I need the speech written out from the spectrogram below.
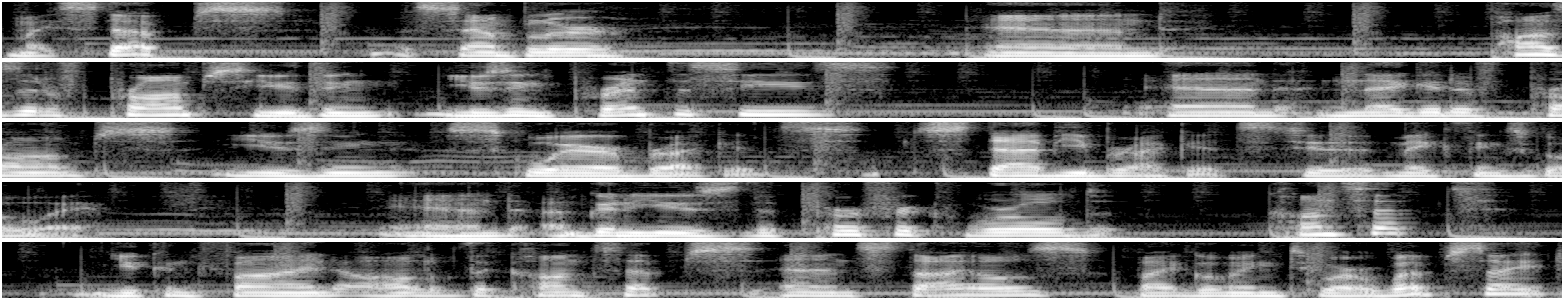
my steps, a sampler, and positive prompts using, using parentheses and negative prompts using square brackets, stabby brackets to make things go away. And I'm going to use the perfect world concept. You can find all of the concepts and styles by going to our website,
